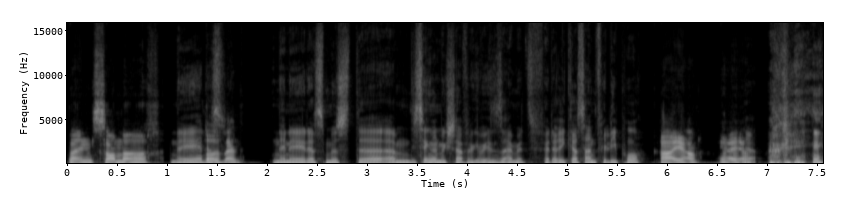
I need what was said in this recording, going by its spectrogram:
Beim Sommer Nee, das, oder wenn? Nee, nee, das müsste ähm, die Single-Mix-Staffel gewesen sein mit Federica Sanfilippo. Ah ja, ja, ja. Ja, okay.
